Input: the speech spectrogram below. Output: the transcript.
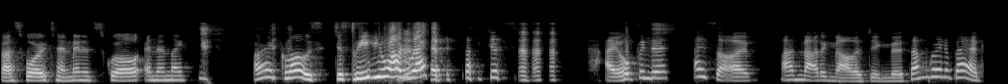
Fast forward 10 minutes, scroll, and then like, all right, close. Just leave you on red. like just, I opened it, I saw it. I'm not acknowledging this. I'm going to bed.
